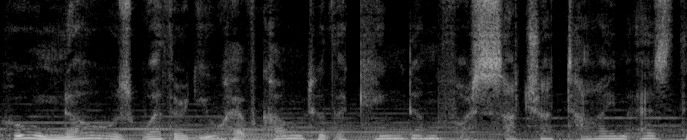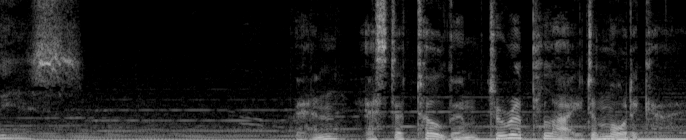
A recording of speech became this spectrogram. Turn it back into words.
who knows whether you have come to the kingdom for such a time as this? Then Esther told them to reply to Mordecai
